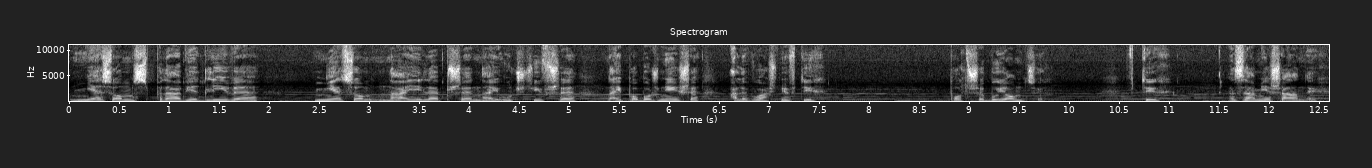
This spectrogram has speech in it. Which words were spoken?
nie są sprawiedliwe, nie są najlepsze, najuczciwsze, najpobożniejsze, ale właśnie w tych potrzebujących, w tych zamieszanych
